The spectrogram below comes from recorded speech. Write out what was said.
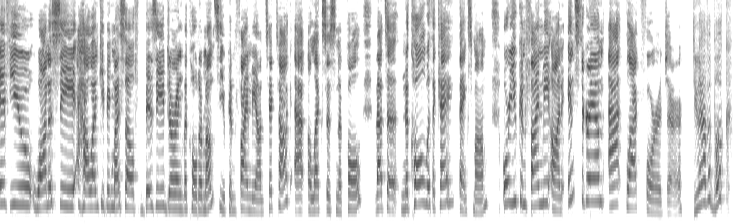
if you want to see how I'm keeping myself busy during the colder months, you can find me on TikTok at Alexis Nikole. That's a Nikole with a K. Thanks, mom. Or you can find me on Instagram at Black Forager. Do you have a book?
